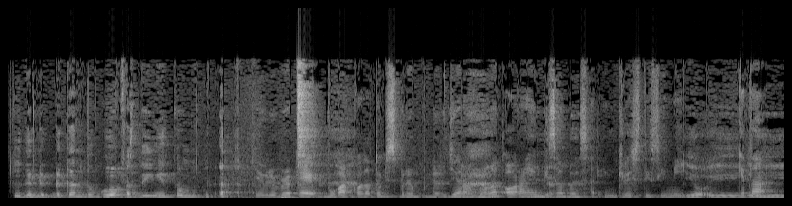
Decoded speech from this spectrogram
udah deg-degan tuh gua pas dihitung. ya bener-bener kayak bukan kota turis bener-bener jarang banget orang yang bisa bahasa Inggris di sini Iya. Yoi, kita jadi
